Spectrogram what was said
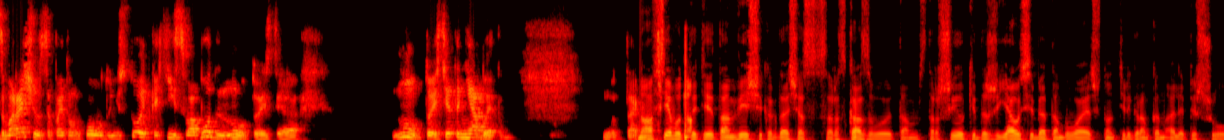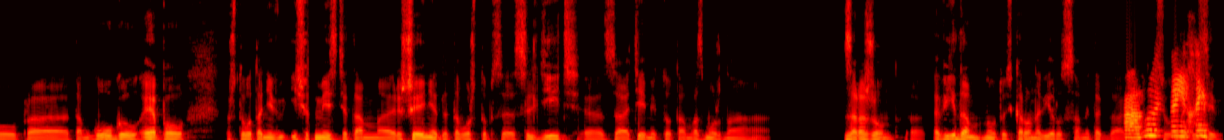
заморачиваться по этому поводу не стоит, какие свободы, ну, то есть, э, ну, то есть это не об этом. Вот так. Ну а все вот эти там вещи, когда сейчас рассказывают там страшилки, даже я у себя там бывает, что на телеграм-канале пишу про там Google, Apple, что вот они ищут вместе там решения для того, чтобы следить э, за теми, кто там, возможно, заражен э, ковидом, ну, то есть коронавирусом и так далее. А, ну, это они все...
